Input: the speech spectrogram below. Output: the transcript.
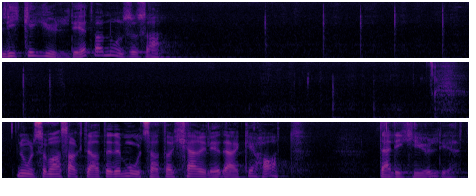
Likegyldighet var det noen som sa. Noen som har sagt at det motsatte av kjærlighet er ikke hat, det er likegyldighet.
